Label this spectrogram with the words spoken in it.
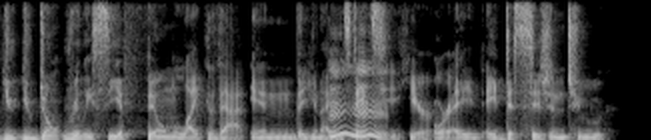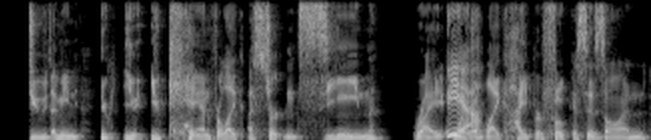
you you don't really see a film like that in the United States here or a a decision to do. I mean, you you you can for like a certain scene, right? Yeah. Where it like hyper focuses on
